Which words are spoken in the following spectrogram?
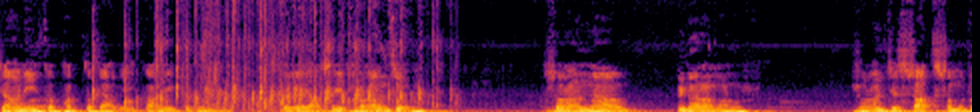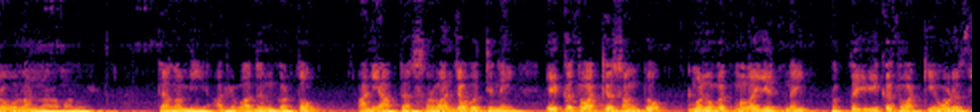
त्यानेच फक्त प्यावे काळे कभिन्न तर असे स्वरांचं स्वरांना पिणारा माणूस स्वरांचे सात समुद्र ओलांडणारा माणूस त्याला मी अभिवादन करतो आणि आपल्या सर्वांच्या वतीने एकच वाक्य सांगतो मनोगत मला येत नाही फक्त एकच वाक्य एवढंच.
